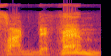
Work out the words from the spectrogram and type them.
sac de femme!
